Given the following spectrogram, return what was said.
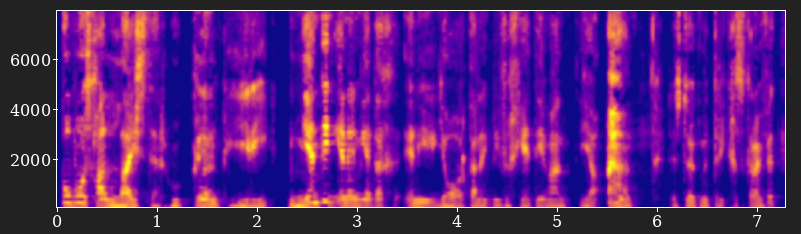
Kom ons gaan luister. Hoe klink hierdie 1991 in die jaar kan ek nie vergeet nie want ja, dis toe ek matriek geskryf het.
